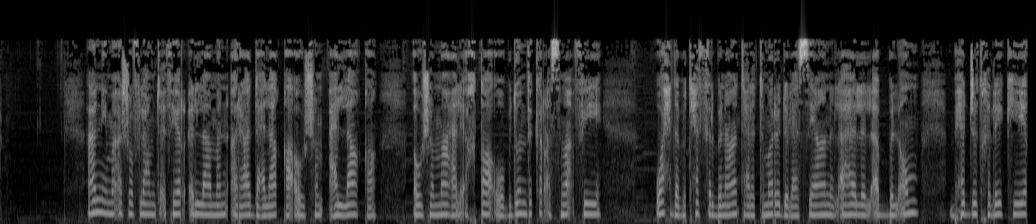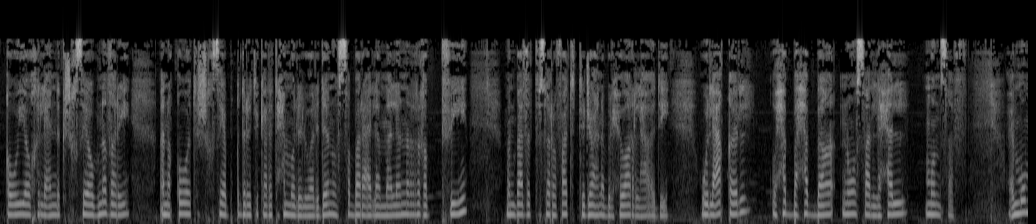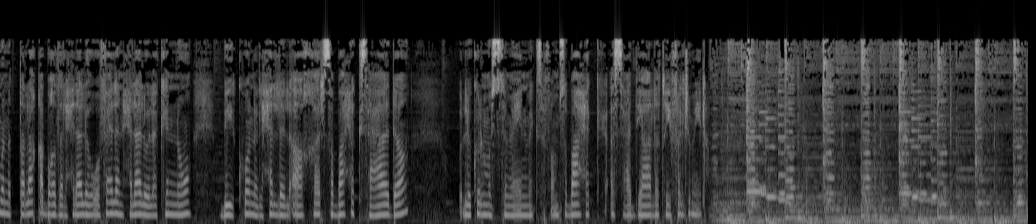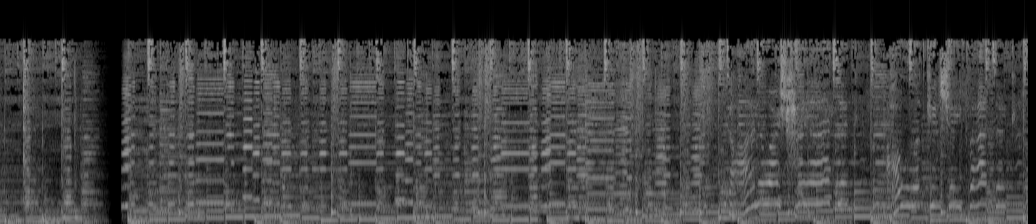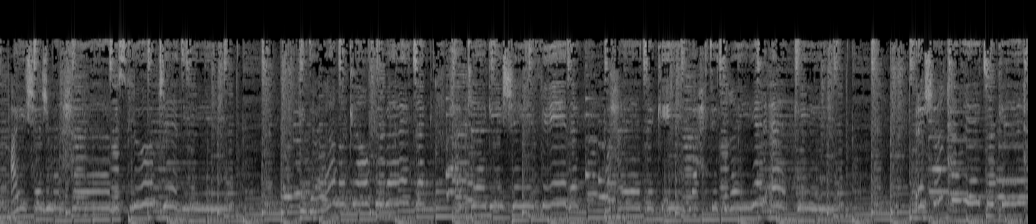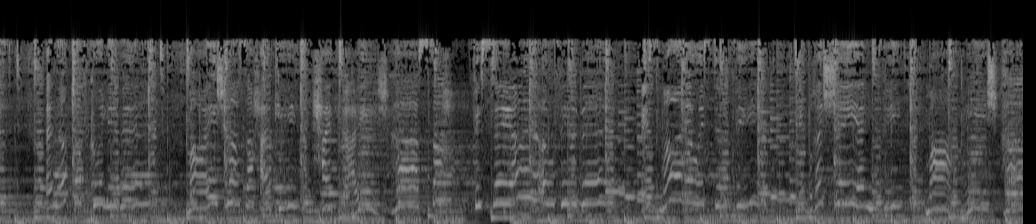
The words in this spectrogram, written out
عني ما أشوف لهم تأثير إلا من أراد علاقة أو شم علاقة أو شماعة لأخطائه بدون ذكر أسماء في واحدة بتحث البنات على التمرد والعصيان الأهل الأب الأم بحجة خليكي قوية وخلي عندك شخصية. وبنظري أنا قوة الشخصية بقدرتك على تحمل الوالدين والصبر على ما لا نرغب فيه من بعض التصرفات اتجاهنا بالحوار الهادي والعقل وحبة حبة نوصل لحل منصف. عموما الطلاق أبغض الحلال هو فعلا حلال ولكنه بيكون الحل الآخر. صباحك سعادة. لكل مستمعين مكسف أم صباحك أسعد يا لطيفة الجميلة تعال وعيش حياتك عوض كل شي فاتك عيش أجمل حياة بأسلوب جديد. في بيتك حتلاقي شي يفيدك وحياتك إيه راح تتغير أكيد. رشاق ويتوكيت أنا في كل بيت ما عيشها صح أكيد حتعيشها صح في السيارة أو في البيت. اسمعنا والتوفيق تبغى الشي المفيد ما عيشها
